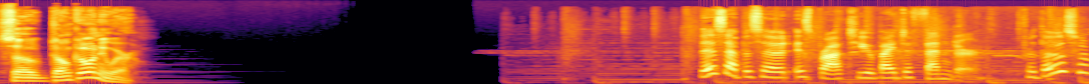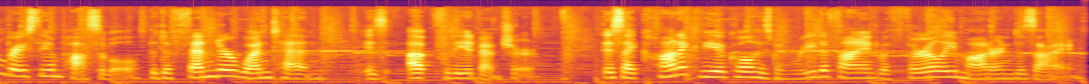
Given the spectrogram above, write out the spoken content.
So don't go anywhere. This episode is brought to you by Defender. For those who embrace the impossible, the Defender 110 is up for the adventure. This iconic vehicle has been redefined with thoroughly modern design.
